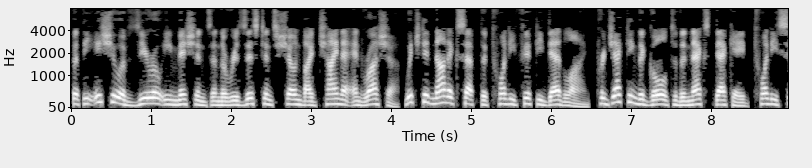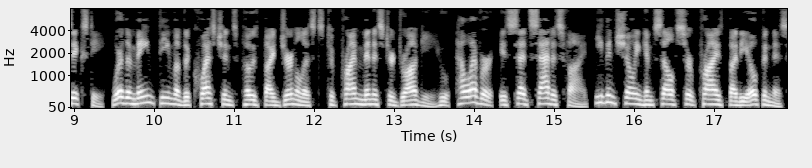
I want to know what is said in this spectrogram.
But the issue of zero emissions and the resistance shown by China and Russia, which did not accept the 2050 deadline, projecting the goal to the next decade 2060, where the main theme of the questions posed by journalists to Prime Minister Draghi who, however, is said satisfied, even showing himself surprised by the openness,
